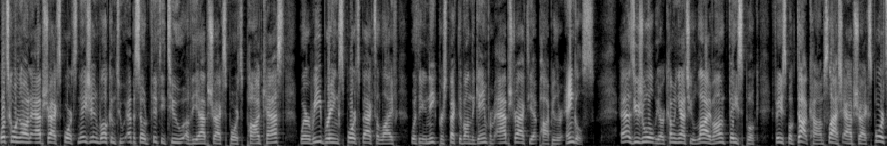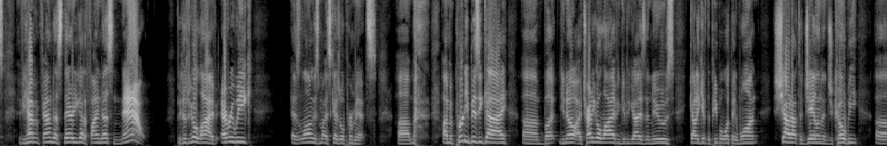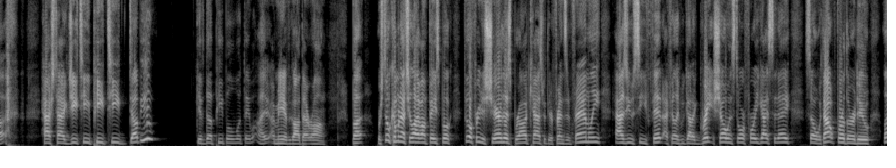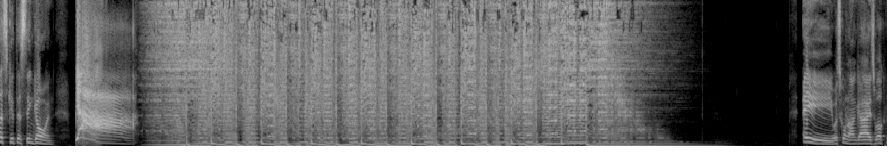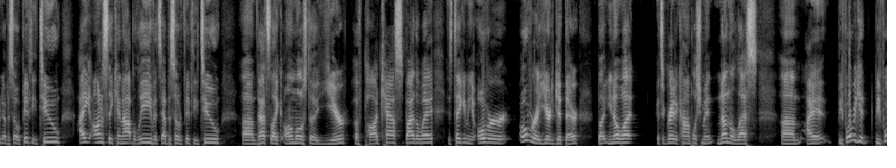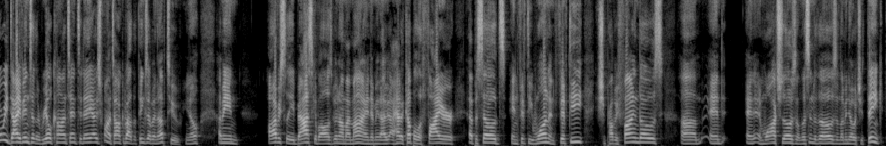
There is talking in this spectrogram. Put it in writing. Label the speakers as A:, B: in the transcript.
A: What's going on, Abstract Sports Nation? Welcome to episode 52 of the Abstract Sports Podcast, where we bring sports back to life with a unique perspective on the game from abstract yet popular angles. As usual, we are coming at you live on Facebook, facebook.com slash abstract sports. If you haven't found us there, you got to find us now because we go live every week as long as my schedule permits. Um, I'm a pretty busy guy. Um, but, you know, I try to go live and give you guys the news. Got to give the people what they want. Shout out to Jalen and Jacoby. Uh, hashtag GTPTW. Give the people what they want. I, I may have got that wrong. But we're still coming at you live on Facebook. Feel free to share this broadcast with your friends and family as you see fit. I feel like we've got a great show in store for you guys today. So without further ado, let's get this thing going. Yeah! Hey, what's going on, guys? Welcome to episode 52. I honestly cannot believe it's episode 52. Um, that's like almost a year of podcasts, by the way. It's taken me over over a year to get there, but you know what? It's a great accomplishment, nonetheless. Um, I before we get before we dive into the real content today, I just want to talk about the things I've been up to. You know, I mean, obviously basketball has been on my mind. I mean, I, I, had a couple of fire episodes in 51 and 50. You should probably find those um, and, and and watch those and listen to those and let me know what you think.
